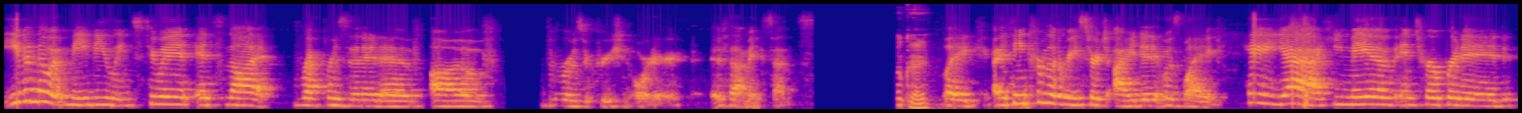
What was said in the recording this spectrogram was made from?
even though it may be linked to it, it's not representative of the Rosicrucian order, if that makes sense. Okay. Like, I think from the research I did, it was like, hey, yeah, he may have interpreted,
